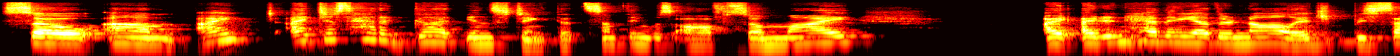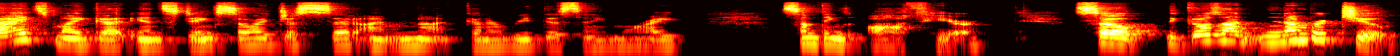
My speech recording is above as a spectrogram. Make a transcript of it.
So um, I I just had a gut instinct that something was off. So my I, I didn't have any other knowledge besides my gut instinct. So I just said, I'm not going to read this anymore. I something's off here. So it goes on. Number two,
